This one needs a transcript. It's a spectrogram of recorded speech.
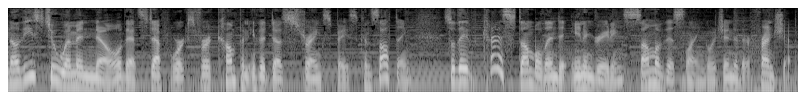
Now, these two women know that Steph works for a company that does strengths based consulting, so they've kind of stumbled into integrating some of this language into their friendship.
